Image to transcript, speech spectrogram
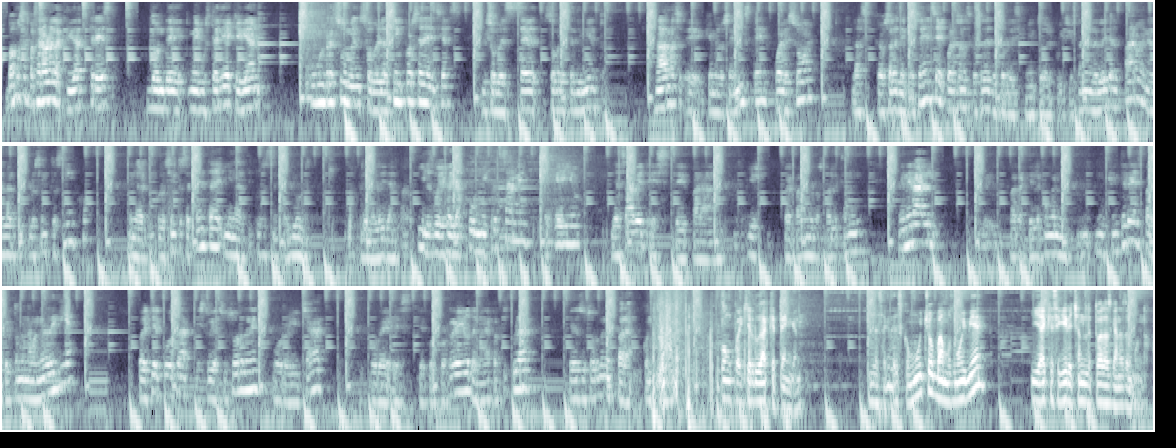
Vamos a pasar ahora a la actividad 3, donde me gustaría que vieran un resumen sobre las improcedencias y sobre sobreseimiento. Nada más eh, que me los enlisten cuáles son las causales de improcedencia y cuáles son las causales de sobreseimiento del juicio. Están en la ley del paro, en el artículo 105, en el artículo 170 y en el artículo 61 de la ley de amparo. Y les voy a dejar ya un microexamen pequeño, ya saben, este, para ir preparándonos para el examen general, eh, para que le pongan mucho interés, para que tomen una manera de guía Cualquier cosa estoy a sus órdenes por el chat, por, este, por correo, de manera particular. Estoy a sus órdenes para continuar con cualquier duda que tengan. Les agradezco mucho, vamos muy bien y hay que seguir echándole todas las ganas del mundo.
